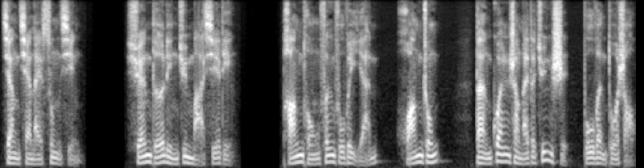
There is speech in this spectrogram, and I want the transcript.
将前来送行。玄德令军马歇定。庞统吩咐魏延、黄忠，但关上来的军士不问多少，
